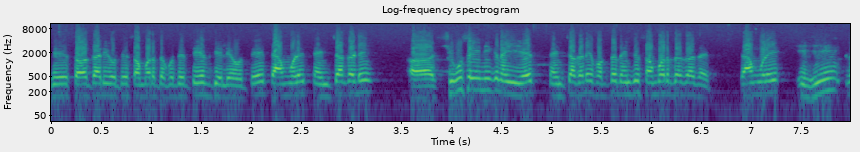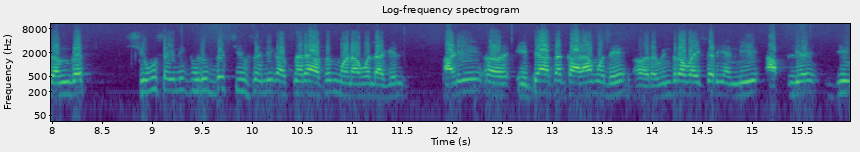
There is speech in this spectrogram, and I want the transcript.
जे सहकारी होते समर्थक होते तेच गेले होते. त्यामुळे त्यांच्याकडे शिवसैनिक नाही आहेत. त्यांच्याकडे फक्त त्यांचे समर्थकच आहेत. त्यामुळे ही रंगत शिवसैनिक विरुद्ध शिवसैनिक असणारे असंच म्हणावं लागेल. आणि येत्या आता काळामध्ये रवींद्र वायकर यांनी आपली जी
